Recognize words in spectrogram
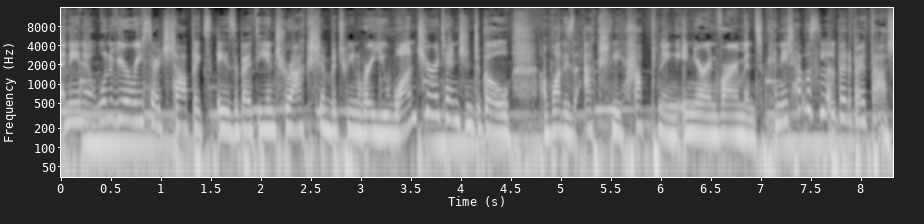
Anina, one of your research topics is about the interaction between where you want your attention to go and what is actually happening in your environment. Can you tell us a little bit about that?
